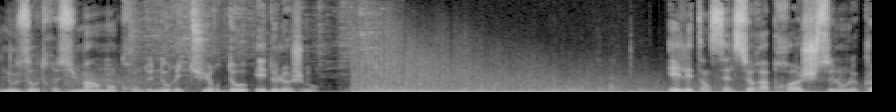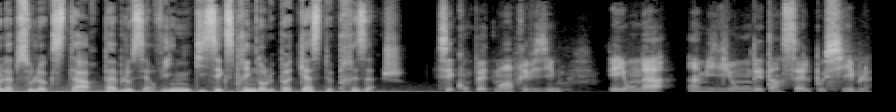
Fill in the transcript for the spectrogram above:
nous autres humains manquerons de nourriture, d'eau et de logement. Et l'étincelle se rapproche selon le collapsologue star Pablo Servigne qui s'exprime dans le podcast Présage. C'est complètement imprévisible et on a un million d'étincelles possibles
